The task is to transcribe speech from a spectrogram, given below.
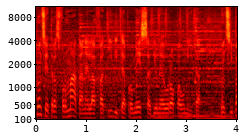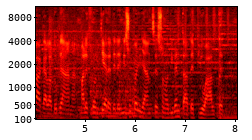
non si è trasformata nella fatidica promessa di un'Europa unita. Non si paga la dogana, ma le frontiere delle disuguaglianze sono diventate più alte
